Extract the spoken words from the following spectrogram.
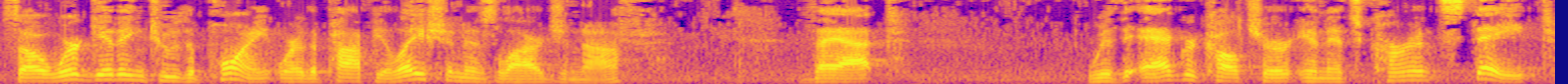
So we're getting to the point where the population is large enough that with agriculture in its current state,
